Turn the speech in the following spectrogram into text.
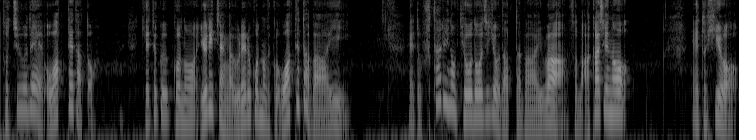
途中で終わってたと結局このゆりちゃんが売れることなく終わってた場合、えー、と2人の共同事業だった場合はその赤字のえー、と費用、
